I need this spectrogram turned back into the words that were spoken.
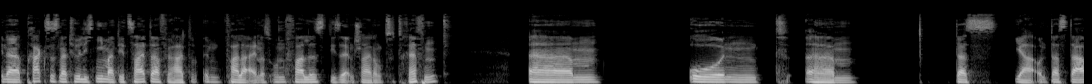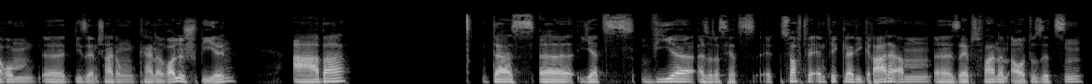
in der Praxis natürlich niemand die Zeit dafür hat, im Falle eines Unfalles diese Entscheidung zu treffen. Ähm, und ähm, dass ja, und dass darum äh, diese Entscheidungen keine Rolle spielen. Aber dass äh, jetzt wir, also dass jetzt äh, Softwareentwickler, die gerade am äh, selbstfahrenden Auto sitzen,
